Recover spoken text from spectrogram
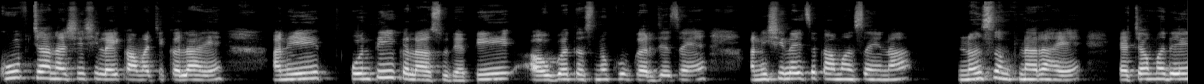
खूप छान अशी शिलाई कामाची कला आहे. आणि कोणतीही कला असू द्या ती अवगत असणं खूप गरजेचं आहे. आणि शिलाईचं काम असं आहे ना न संपणार आहे. याच्यामध्ये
